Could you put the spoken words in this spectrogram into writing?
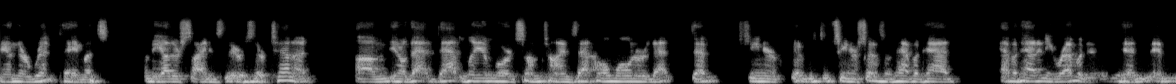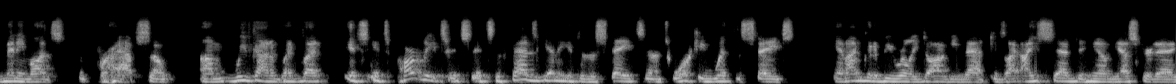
and their rent payments. On the other side is there's their tenant. Um, you know that that landlord sometimes that homeowner that that senior that senior citizen haven't had haven't had any revenue in, in many months perhaps so um, we've got it but but it's it's partly it's, it's it's the feds getting it to the states and it's working with the states and i'm going to be really dogging that because I, I said to him yesterday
